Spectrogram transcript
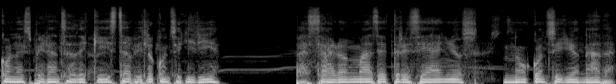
con la esperanza de que esta vez lo conseguiría. Pasaron más de 13 años, no consiguió nada.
